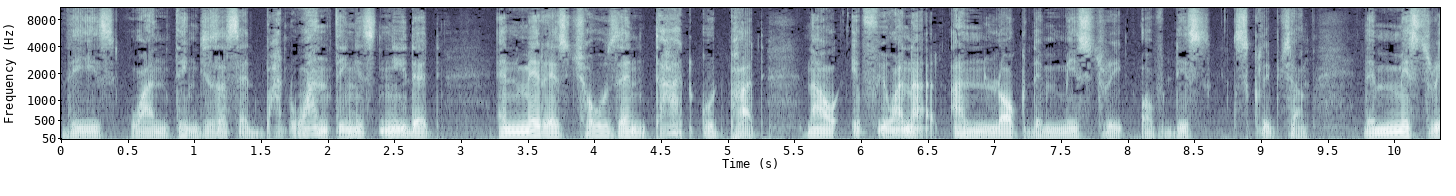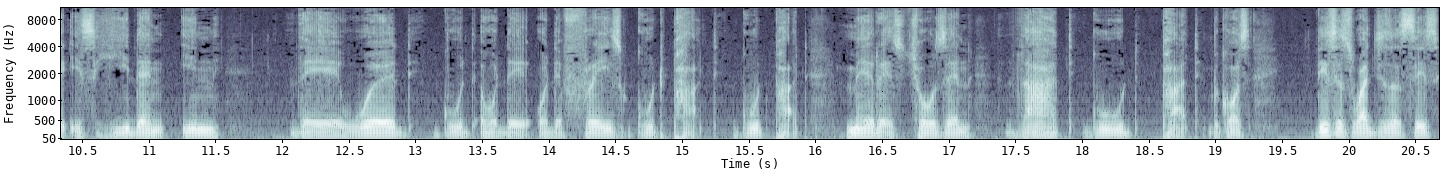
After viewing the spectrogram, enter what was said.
this one thing. Jesus said but one thing is needed. And Mary has chosen that good part. Now, if you want to unlock the mystery of this scripture, the mystery is hidden in the word good or the or the phrase good part. Good part. Mary has chosen that good part because this is what Jesus says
